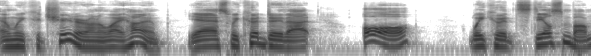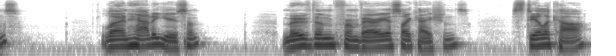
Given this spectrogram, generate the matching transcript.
and we could shoot her on our way home. Yes, we could do that. Or we could steal some bombs, learn how to use them, move them from various locations, steal a car,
